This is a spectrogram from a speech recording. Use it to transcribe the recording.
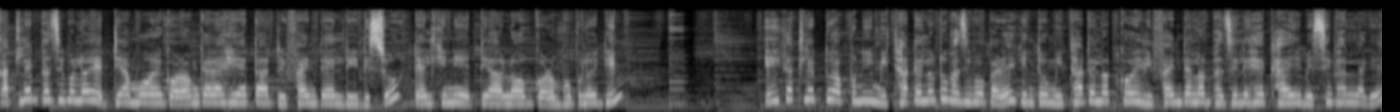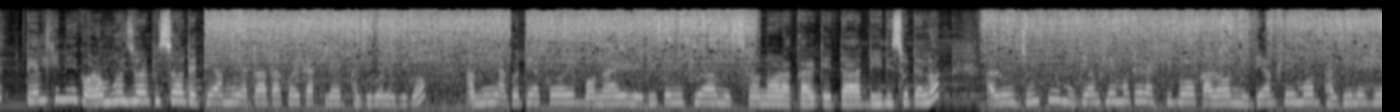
কাটলেট ভাজিবলৈ এতিয়া মই গৰম কেৰাহী এটাত ৰিফাইন তেল দি দিছোঁ। তেলখিনি এতিয়া অলপ গৰম হ'বলৈ দিম। এই কাটলেটটো আপুনি মিঠাতেলতো ভাজিব পাৰে কিন্তু মিঠাতেলতকৈ ৰিফাইন তেলত ভাজিলেহে খাই বেছি ভাল লাগে। তেলখিনি গৰম হৈ যোৱাৰ পিছত এতিয়া আমি এটা এটাকৈ কাটলেট ভাজিব লাগিব। আমি আগতীয়াকৈ বনাই ৰেডি কৰি থোৱা মিশ্ৰণৰ আকাৰকেইটা দি দিছোঁ তেলত আৰু জুইটো মিডিয়াম ফ্লেমতে ৰাখিব কাৰণ মিডিয়াম ফ্লেমত ভাজিলেহে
